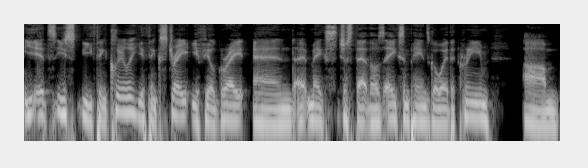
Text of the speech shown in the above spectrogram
it's you, you think clearly, you think straight, you feel great, and it makes just that those aches and pains go away. The cream, um,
